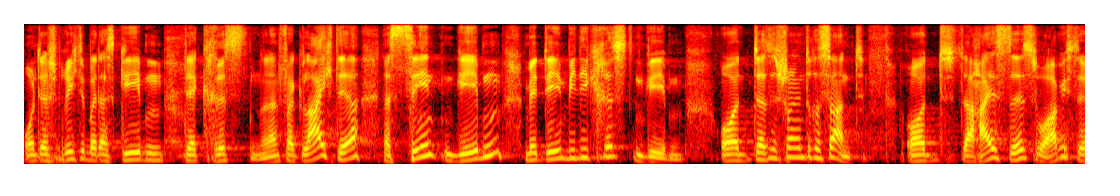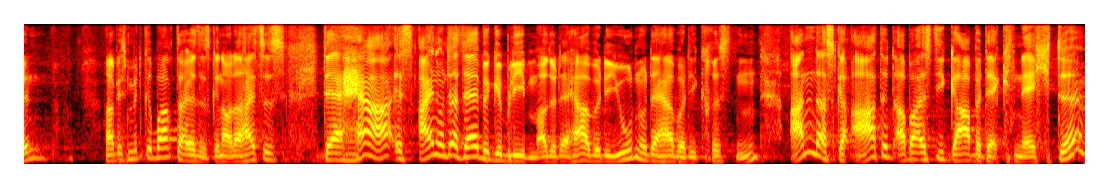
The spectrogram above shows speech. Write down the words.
und er spricht über das Geben der Christen. Und dann vergleicht er das Zehntengeben mit dem, wie die Christen geben. Und das ist schon interessant. Und da heißt es, wo habe ich es denn? Habe ich es mitgebracht? Da ist es, genau. Da heißt es, der Herr ist ein und derselbe geblieben. Also der Herr über die Juden und der Herr über die Christen. Anders geartet aber ist die Gabe der Knechte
